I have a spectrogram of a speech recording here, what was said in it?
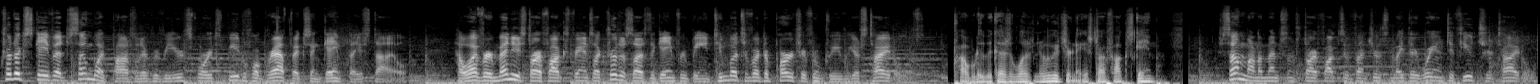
Critics gave it somewhat positive reviews for its beautiful graphics and gameplay style. However, many Star Fox fans have criticized the game for being too much of a departure from previous titles. Probably because it wasn't originally a Star Fox game. Some elements from Star Fox Adventures made their way into future titles.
